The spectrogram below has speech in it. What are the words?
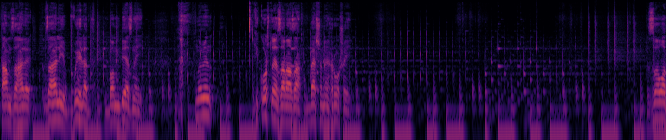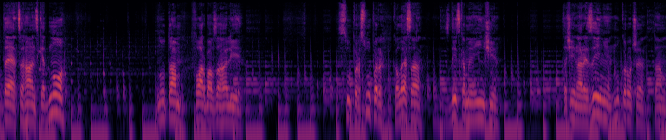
Там взагалі, взагалі вигляд бомбезний. Ну він і коштує зараза бешених грошей. Золоте циганське дно. Ну там фарба взагалі супер-супер. Колеса з дисками інші. Та ще й на резині. Ну, коротше, там.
